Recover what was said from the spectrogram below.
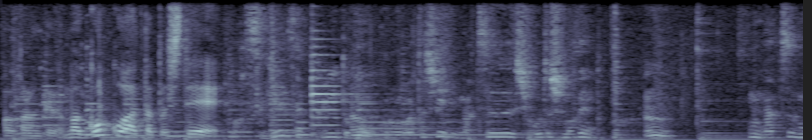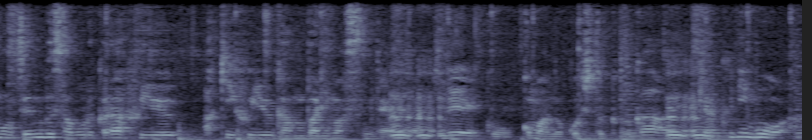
分からんけど。まあ5個あったとして。あすげえざっくり言うともうこの私夏仕事しませんと。うん。もう夏もう全部サボるから冬秋冬頑張りますみたいな感じでこうコマ残しとくとか、うんうん。逆にもうあ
